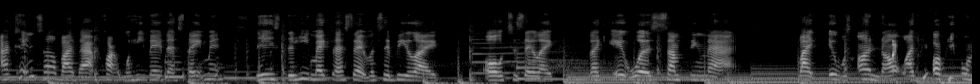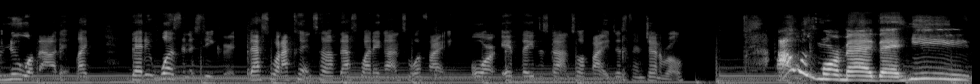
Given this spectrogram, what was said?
I couldn't tell by that part when he made that statement. Did he, did he make that statement to be like oh to say like like it was something that like it was unknown like or people knew about it like that it wasn't a secret that's what i couldn't tell if that's why they got into a fight or if they just got into a fight just in general I was more mad that he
